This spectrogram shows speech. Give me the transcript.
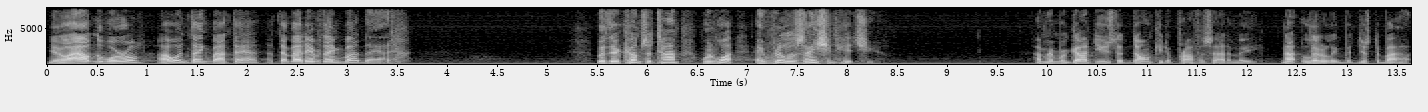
You know, out in the world, I wouldn't think about that. I think about everything but that. But there comes a time when what? A realization hits you. I remember God used a donkey to prophesy to me. Not literally, but just about.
